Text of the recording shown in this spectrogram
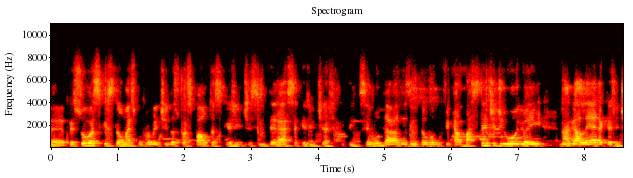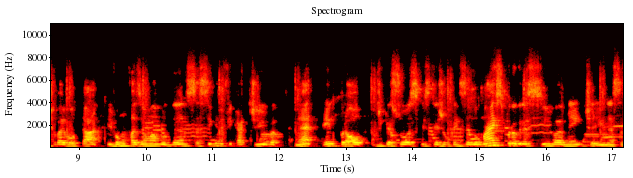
é, pessoas que estão mais comprometidas com as pautas que a gente se interessa, que a gente acha que tem que ser mudadas. Então, vamos ficar bastante de olho aí na galera que a gente vai votar e vamos fazer uma mudança significativa, né, em prol de pessoas que estejam pensando mais progressivamente aí nessa,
